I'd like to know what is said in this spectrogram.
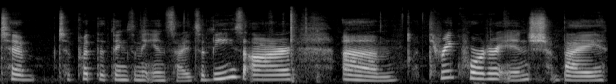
to, to put the things on the inside. So these are um, three quarter inch by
